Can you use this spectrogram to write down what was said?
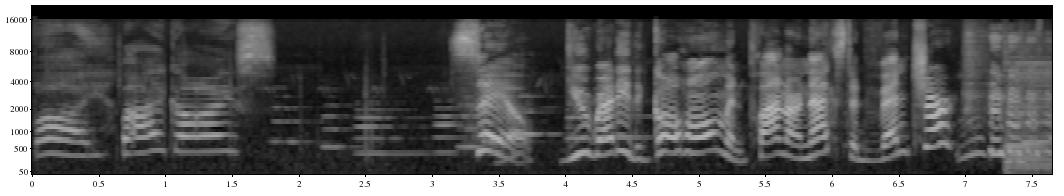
Bye. Bye, guys. Sail, you ready to go home and plan our next adventure?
